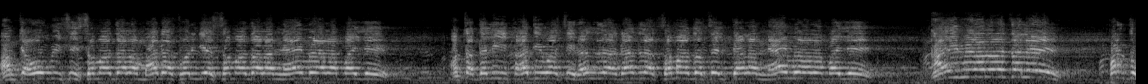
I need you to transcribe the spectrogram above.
आमच्या ओबीसी समाजाला मागासवर्गीय समाजाला न्याय मिळाला पाहिजे. आमचा दलित आदिवासी रंजला गांजला समाज असेल त्याला न्याय मिळाला पाहिजे. काही मिळालं चालेल. परंतु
